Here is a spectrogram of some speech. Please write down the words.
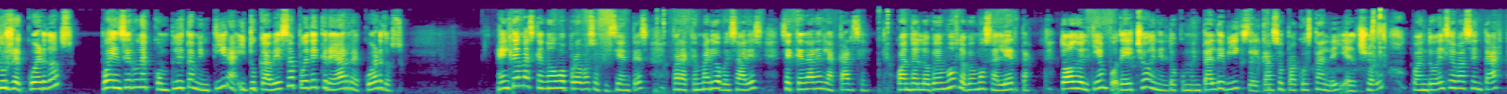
tus recuerdos pueden ser una completa mentira y tu cabeza puede crear recuerdos. El tema es que no hubo pruebas suficientes para que Mario Besares se quedara en la cárcel. Cuando lo vemos, lo vemos alerta todo el tiempo. De hecho, en el documental de VIX del caso Paco Stanley, el show, cuando él se va a sentar,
